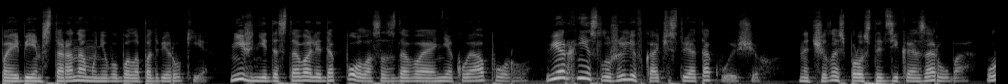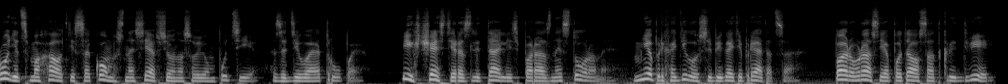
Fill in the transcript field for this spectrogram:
По обеим сторонам у него было по две руки. Нижние доставали до пола, создавая некую опору. Верхние служили в качестве атакующих. Началась просто дикая заруба. Уродец махал тесаком, снося все на своем пути, задевая трупы. Их части разлетались по разные стороны. Мне приходилось убегать и прятаться. Пару раз я пытался открыть дверь,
